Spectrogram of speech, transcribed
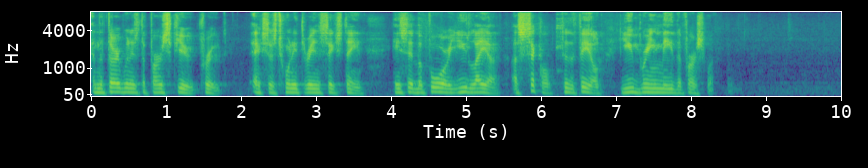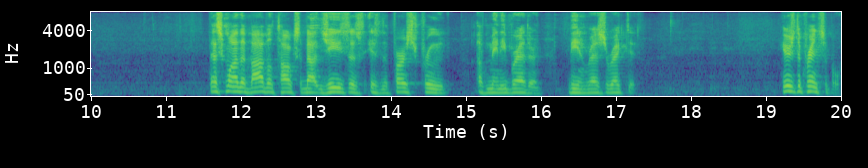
And the third one is the first fruit. Exodus 23 and 16. He said, Before you lay a, a sickle to the field, you bring me the first one. That's why the Bible talks about Jesus is the first fruit of many brethren being resurrected. Here's the principle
